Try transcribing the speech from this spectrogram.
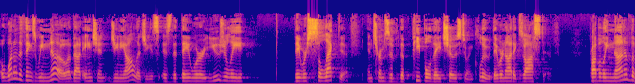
Uh, one of the things we know about ancient genealogies is that they were usually they were selective in terms of the people they chose to include. They were not exhaustive. Probably none of the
